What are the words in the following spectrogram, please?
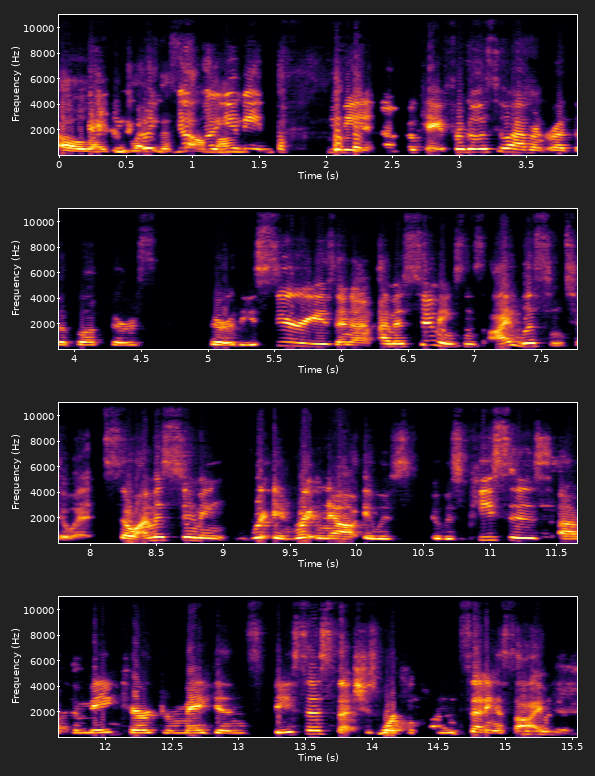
Oh, like, like, no, you mean you mean okay. For those who haven't read the book, there's there are these series, and I, am assuming since I listened to it, so I'm assuming written written out it was it was pieces of the main character Megan's thesis that she's working on setting aside. Mm-hmm.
